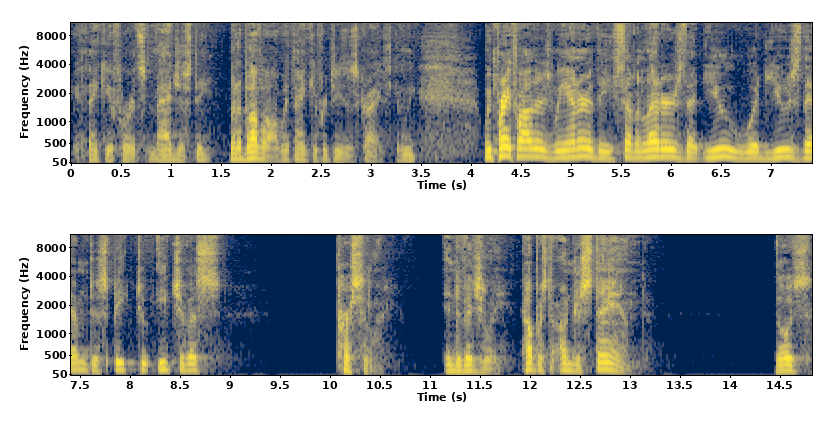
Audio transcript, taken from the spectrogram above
We thank you for its majesty. But above all, we thank you for Jesus Christ. And we we pray, Father, as we enter the seven letters, that you would use them to speak to each of us personally, individually. Help us to understand those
